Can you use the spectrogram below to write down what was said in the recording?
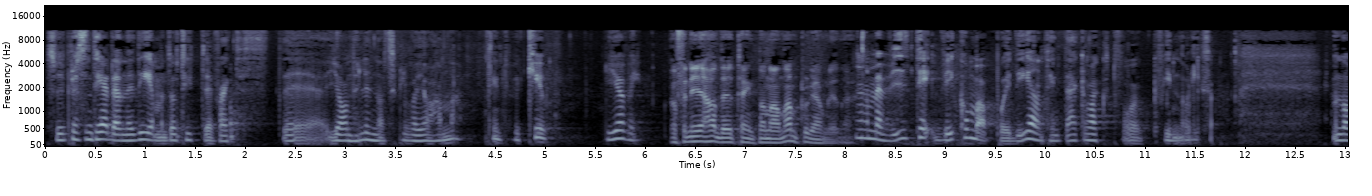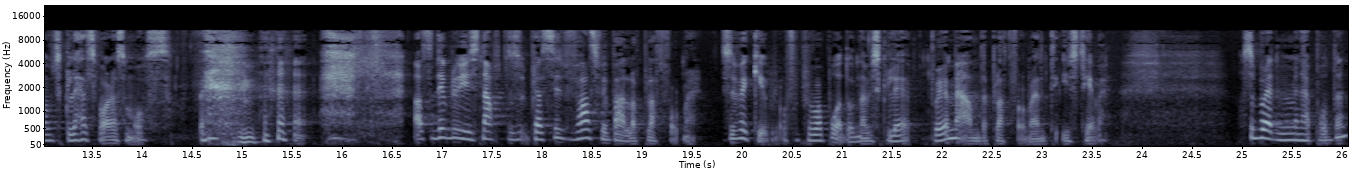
Så vi presenterade en idé, men då tyckte faktiskt eh, Jan Helin att det skulle vara jag och Hanna. Tänkte vi, kul, det gör vi. Ja, för ni hade tänkt någon annan programledare? Ja, men vi, te- vi kom bara på idén och tänkte det här kan vara två kvinnor. Liksom. Men de skulle helst vara som oss. alltså det blev ju snabbt, och plötsligt fanns vi på alla plattformar. Så det var kul att få prova på då när vi skulle börja med andra plattformar än just tv. Och så började vi med den här podden,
